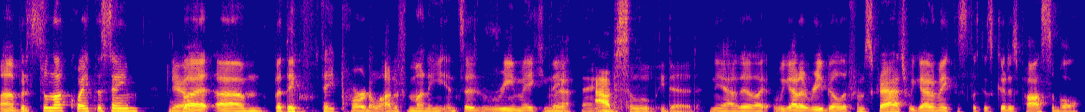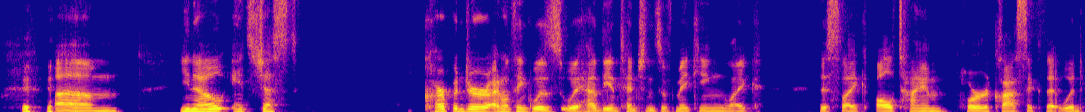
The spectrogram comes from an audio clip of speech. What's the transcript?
uh, but it's still not quite the same. Yeah. But um, but they they poured a lot of money into remaking they that thing. absolutely did. Yeah, they're like, we got to rebuild it from scratch. We got to make this look as good as possible. um, you know, it's just Carpenter. I don't think was wa- had the intentions of making like this like all time horror classic that would,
